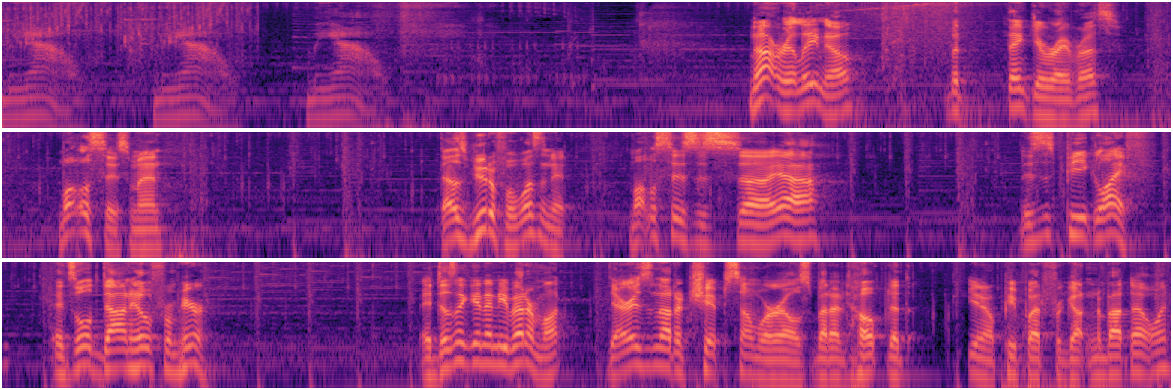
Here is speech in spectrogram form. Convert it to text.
Meow. Meow. Meow. Not really, no. But thank you, Rayros. Motlesys, man. That was beautiful, wasn't it? Motlesys is, uh, yeah. This is peak life. It's all downhill from here. It doesn't get any better, Mott. There is another chip somewhere else, but I'd hope that, you know, people had forgotten about that one.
